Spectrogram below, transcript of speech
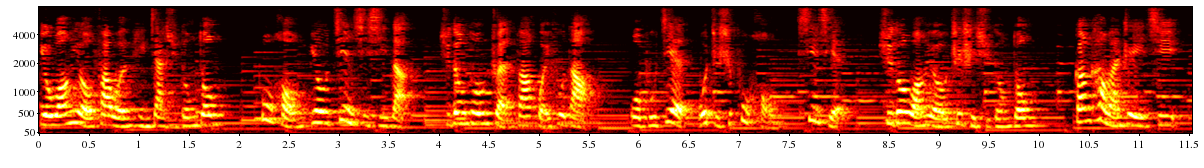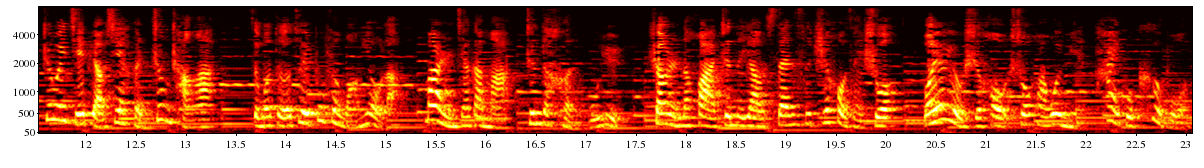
有网友发文评价徐冬冬不红又贱兮兮的，徐冬冬转发回复道：“我不贱，我只是不红，谢谢。”许多网友支持徐冬冬。刚看完这一期，这位姐表现很正常啊，怎么得罪部分网友了？骂人家干嘛？真的很无语。伤人的话真的要三思之后再说。网友有时候说话未免太过刻薄。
